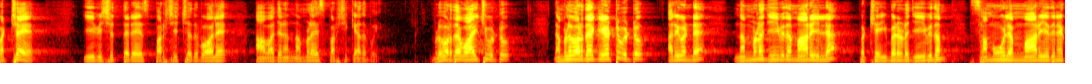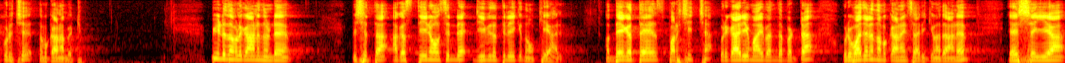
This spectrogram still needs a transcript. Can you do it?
പക്ഷേ ഈ വിശുദ്ധരെ സ്പർശിച്ചതുപോലെ ആ വചനം നമ്മളെ സ്പർശിക്കാതെ പോയി. നമ്മൾ വെറുതെ വായിച്ചു വിട്ടു. നമ്മൾ വെറുതെ കേട്ടുവിട്ടു അതുകൊണ്ട് നമ്മുടെ ജീവിതം മാറിയില്ല. പക്ഷേ ഇവരുടെ ജീവിതം സമൂലം മാറിയതിനെക്കുറിച്ച് നമുക്ക് കാണാൻ പറ്റും. വീണ്ടും നമ്മൾ കാണുന്നുണ്ട് വിശുദ്ധ അഗസ്തീനോസിന്റെ ജീവിതത്തിലേക്ക് നോക്കിയാൽ അദ്ദേഹത്തെ സ്പർശിച്ച ഒരു കാര്യവുമായി ബന്ധപ്പെട്ട ഒരു വചനം നമുക്ക് കാണാൻ സാധിക്കും. അതാണ് യശയ്യ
